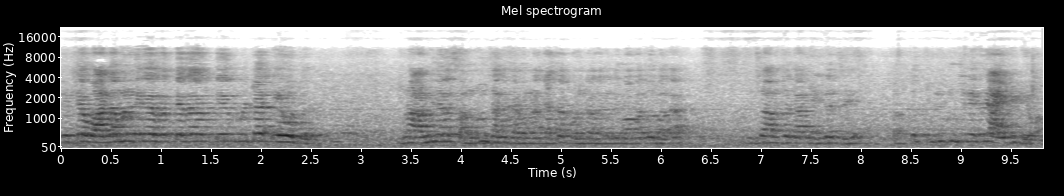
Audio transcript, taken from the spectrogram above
ते त्या वादामध्ये ते काय करतात त्याचा ते उलट हे होतं. म्हणून आम्ही त्याला समजून सांगितलं सर्वांना त्याचा फोन सांगितलं बाबा तो बघा तुमचं आमचं काम एकच आहे. फक्त तुम्ही तुमची काहीतरी आयडी ठेवा.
